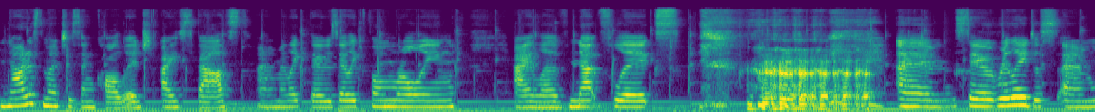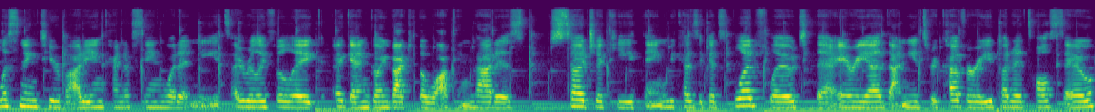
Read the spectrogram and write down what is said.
not as much as in college ice baths. Um, I like those. I like foam rolling. I love Netflix. um, so really just um, listening to your body and kind of seeing what it needs. I really feel like again going back to the walking that is such a key thing because it gets blood flow to the area that needs recovery, but it's also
